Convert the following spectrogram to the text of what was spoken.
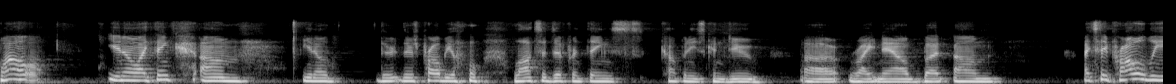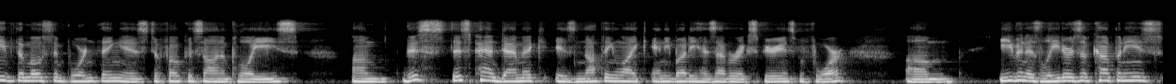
Well, you know, I think um, you know there, there's probably lots of different things companies can do uh, right now, but um, I'd say probably the most important thing is to focus on employees. Um, this this pandemic is nothing like anybody has ever experienced before. Um, even as leaders of companies,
